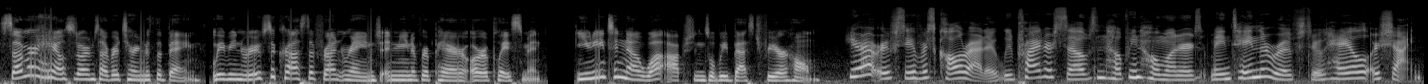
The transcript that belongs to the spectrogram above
Summer hailstorms have returned with a bang, leaving roofs across the front range in need of repair or replacement. You need to know what options will be best for your home. Here at Roof Savers Colorado, we pride ourselves in helping homeowners maintain their roofs through hail or shine.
